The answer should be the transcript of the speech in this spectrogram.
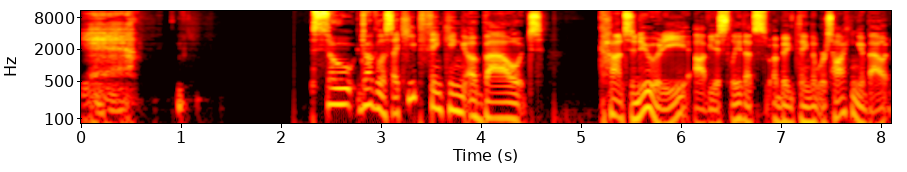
Yeah, So, Douglas, I keep thinking about continuity. Obviously, that's a big thing that we're talking about.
